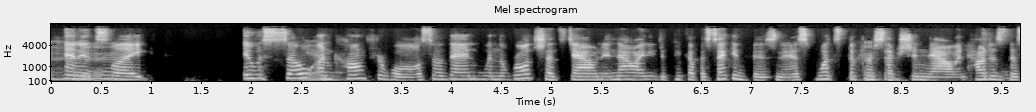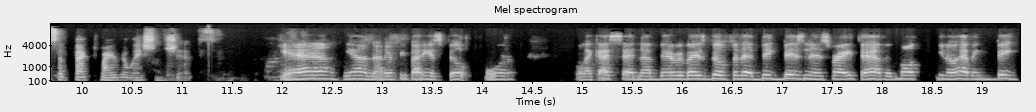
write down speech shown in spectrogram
Mm-hmm. And it's mm-hmm. like, it was so yeah. uncomfortable. So then when the world shuts down and now I need to pick up a second business, what's the mm-hmm. perception now and how does this affect my relationships? Yeah, yeah, not everybody is built for like I said, not everybody's built for that big business, right? To have it, you know, having big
